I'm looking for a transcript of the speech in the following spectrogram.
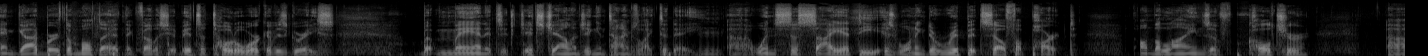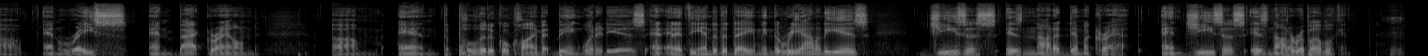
and God birthed a multi-ethnic fellowship. It's a total work of His grace. But man, it's it's challenging in times like today, mm. uh, when society is wanting to rip itself apart on the lines of culture uh, and race and background. Um, and the political climate being what it is. And, and at the end of the day, I mean, the reality is Jesus is not a Democrat and Jesus is not a Republican. Mm.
